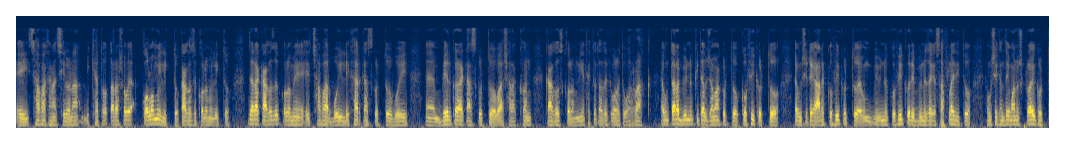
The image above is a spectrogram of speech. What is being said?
এই ছাপাখানা ছিল না, বিখ্যাত। তারা সবাই কলমে লিখত, কাগজে কলমে লিখত। যারা কাগজে কলমে ছাপার বই লেখার কাজ করত, বই বের করার কাজ করত বা সারাক্ষণ কাগজ কলম নিয়ে থাকতো, তাদেরকে বলা হতো ওয়ার্রাক। এবং তারা বিভিন্ন কিতাব জমা করত কপি করত, এবং সেটাকে আরেক কপি করত, এবং বিভিন্ন কপি করে বিভিন্ন জায়গায় সাপ্লাই দিত, এবং সেখান থেকে মানুষ ক্রয় করত।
